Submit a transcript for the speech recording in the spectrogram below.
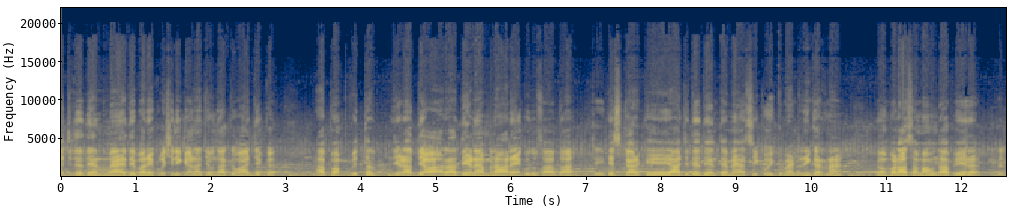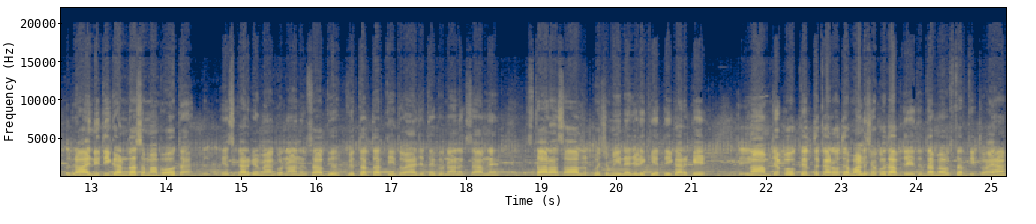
ਅੱਜ ਦੇ ਦਿਨ ਮੈਂ ਇਹਦੇ ਬਾਰੇ ਕੁਝ ਨਹੀਂ ਕਹਿਣਾ ਚਾਹੁੰਦਾ ਕਿਉਂ ਅੱਜ ਇੱਕ ਆਪਾਂ ਪਵਿੱਤਰ ਜਿਹੜਾ ਤਿਉਹਾਰ ਆ ਦਿਨ ਮਨਾ ਰਹੇ ਗੁਰੂ ਸਾਹਿਬ ਦਾ। ਇਸ ਕਰਕੇ ਅੱਜ ਦੇ ਦਿਨ ਤੇ ਮੈਂ ਅਸੀਂ ਕੋਈ ਕਮੈਂਟ ਨਹੀਂ ਕਰਨਾ। ਕਿਉਂ ਬੜਾ ਸਮਾਂ ਹੁੰਦਾ ਫਿਰ ਰਾਜਨੀਤੀ ਕਰਨ ਦਾ ਸਮਾਂ ਬਹੁਤ ਹੈ। ਇਸ ਕਰਕੇ ਮੈਂ ਗੁਰੂ ਨਾਨਕ ਸਾਹਿਬ ਦੀ ਪਵਿੱਤਰ ਧਰਤੀ ਤੋਂ ਆਇਆ ਜਿੱਥੇ ਗੁਰੂ ਨਾਨਕ ਸਾਹਿਬ ਨੇ 17 ਸਾਲ ਕੁਝ ਮਹੀਨੇ ਜਿਹੜੀ ਖੇਤੀ ਕਰਕੇ ਨਾਮ ਜਪੋ ਕਿਰਤ ਕਰੋ ਤੇ ਵੰਡ ਛਕੋ ਦਾ ਉਪਦੇਸ਼ ਦਿੱਤਾ ਮੈਂ ਉਸ ਧਰਤੀ ਤੋਂ ਆਇਆ।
